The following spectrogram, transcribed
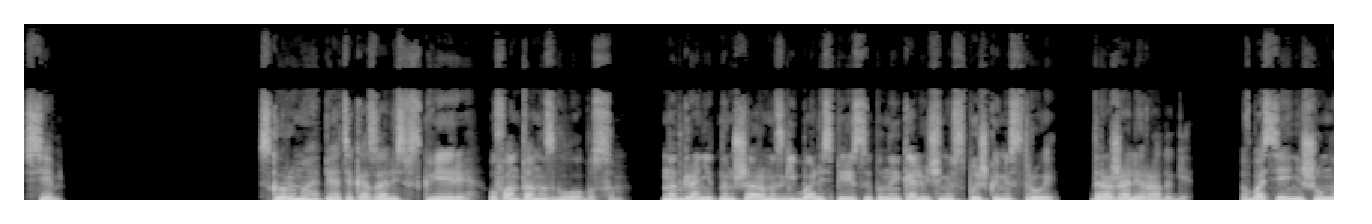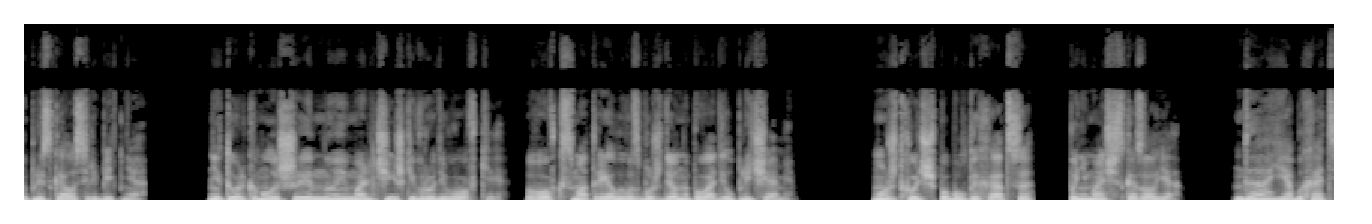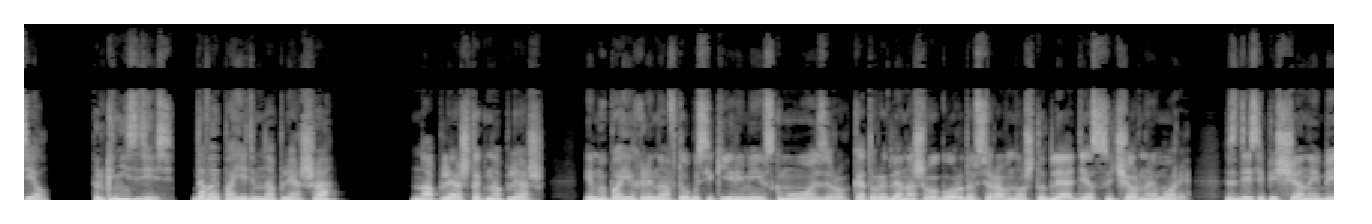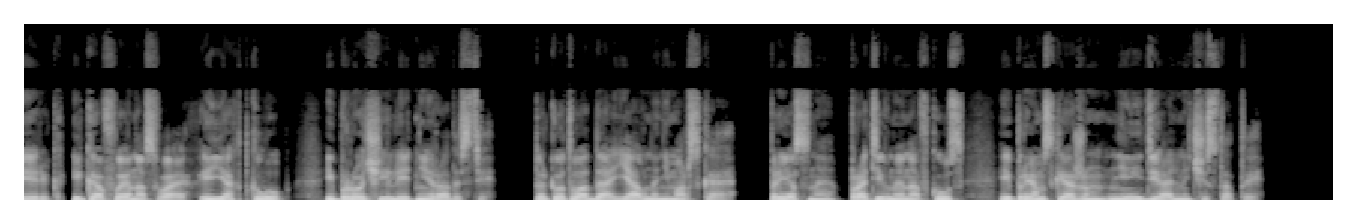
7. Скоро мы опять оказались в сквере, у фонтана с глобусом. Над гранитным шаром изгибались пересыпанные колючими вспышками струи, дрожали радуги. В бассейне шумно плескалась ребятня. Не только малыши, но и мальчишки вроде Вовки. Вовка смотрел и возбужденно поводил плечами. «Может, хочешь побултыхаться?» — понимающе сказал я. «Да, я бы хотел. Только не здесь. Давай поедем на пляж, а?» «На пляж так на пляж и мы поехали на автобусе к Еремеевскому озеру, которое для нашего города все равно, что для Одессы Черное море. Здесь и песчаный берег, и кафе на сваях, и яхт-клуб, и прочие летние радости. Только вот вода явно не морская. Пресная, противная на вкус и, прям скажем, не идеальной чистоты.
